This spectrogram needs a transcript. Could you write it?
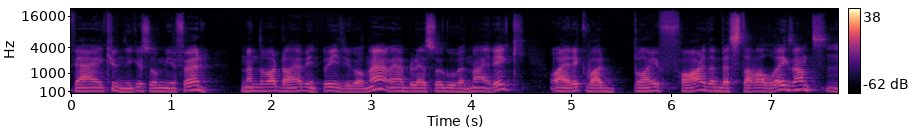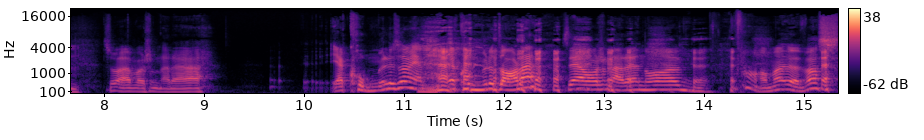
For jeg kunne ikke så mye før. Men det var da jeg begynte på videregående, og jeg ble så god venn med Eirik. Og Eirik var by far den beste av alle, ikke sant. Mm. Så var jeg bare sånn derre Jeg kommer, liksom. Jeg, jeg kommer og tar det. Så jeg var sånn derre Nå faen meg øve, ass.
